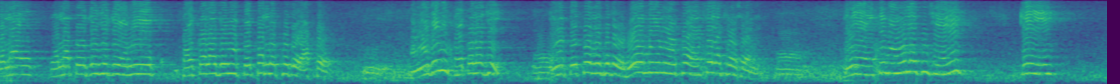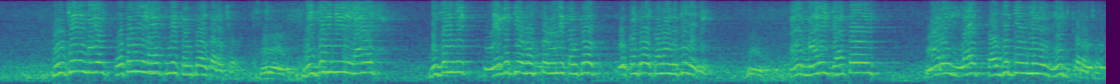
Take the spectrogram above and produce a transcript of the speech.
પેલા પેલા તો કે છે કે એને એક સાયકોલોજીના પેપર લખવું હતું આખો. ભણા છે ને સાયકોલોજી એમાં પેપર લખ્યું હતું. હું મેં આખો એસો લખ્યો છે એને. અને એસેમાં એવું લખ્યું છે કે હું છે ને મારી પોતાની લાઈફને કંટ્રોલ કરું છું. બીજાની લાઈફ બીજાની નેગેટિવ વસ્તુઓને કંટ્રોલ કંટ્રોલ કરવા નથી દેતી. અને મારી જાતે મારી લાઈફ પોઝિટિવલી લીડ કરું છું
